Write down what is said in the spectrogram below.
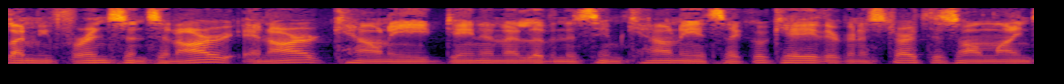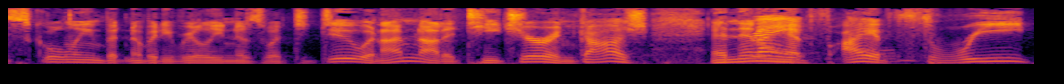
I mean, for instance, in our in our county, Dana and I live in the same county. It's like, okay, they're going to start this online schooling, but nobody really knows what to do. And I'm not a teacher, and gosh, and then right. I have I have three,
